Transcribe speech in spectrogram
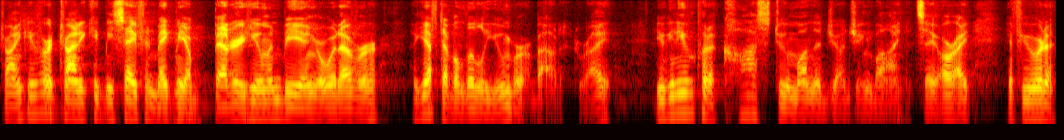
Thank you for trying to keep me safe and make me a better human being or whatever. Like you have to have a little humor about it, right? You can even put a costume on the judging mind and say, all right, if you were to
